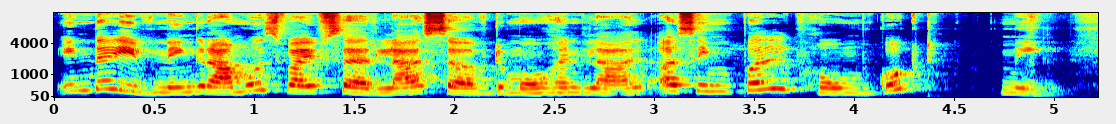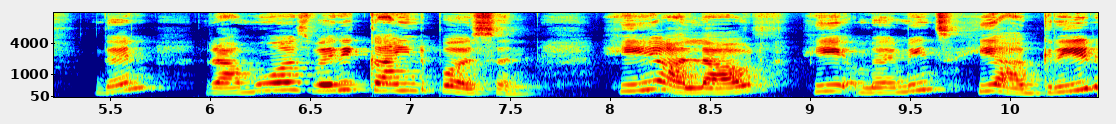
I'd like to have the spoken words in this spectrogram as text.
In the evening, Ramu's wife Sarla served Mohanlal a simple home cooked meal. Then Ramu was very kind person. He allowed, he means he agreed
